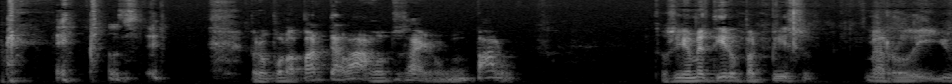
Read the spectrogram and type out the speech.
Entonces, pero por la parte de abajo, tú sabes, con un palo. Entonces yo me tiro para el piso me arrodillo,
